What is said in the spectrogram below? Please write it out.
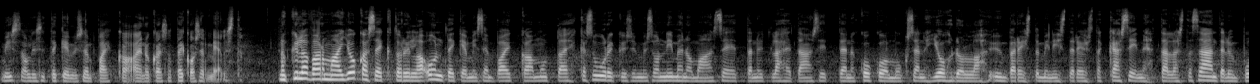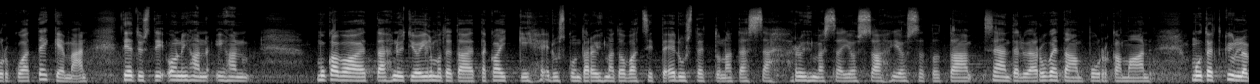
Missä olisi tekemisen paikkaa Aino-Kaisa Pekosen mielestä? No kyllä varmaan joka sektorilla on tekemisen paikkaa, mutta ehkä suuri kysymys on nimenomaan se, että nyt lähdetään sitten kokoomuksen johdolla ympäristöministeriöstä käsin tällaista sääntelyn purkua tekemään. Tietysti on ihan, ihan mukavaa, että nyt jo ilmoitetaan, että kaikki eduskuntaryhmät ovat sitten edustettuna tässä ryhmässä, jossa, jossa tota, sääntelyä ruvetaan purkamaan. Mutta kyllä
